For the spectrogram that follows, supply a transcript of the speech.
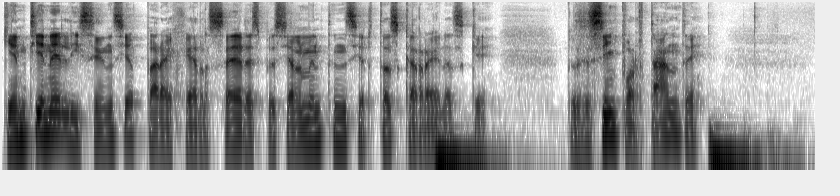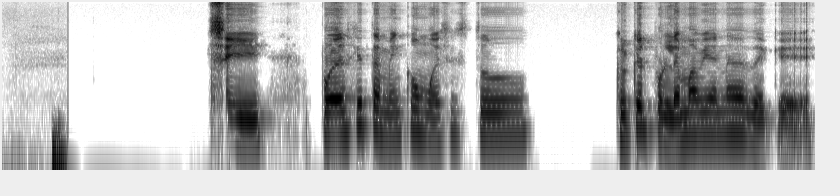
Quién tiene licencia para ejercer, especialmente en ciertas carreras que, pues es importante. Sí, pues es que también como dices tú, creo que el problema viene de que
